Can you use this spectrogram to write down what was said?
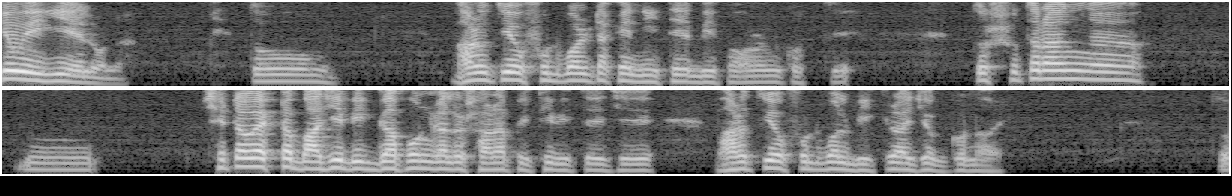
কেউ এগিয়ে এলো না। তো ভারতীয় ফুটবলটাকে নিতে, বিপণন করতে, তো সুতরাং সেটাও একটা বাজে বিজ্ঞাপন গেল সারা পৃথিবীতে যে ভারতীয় ফুটবল বিক্রয়যোগ্য নয়। তো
